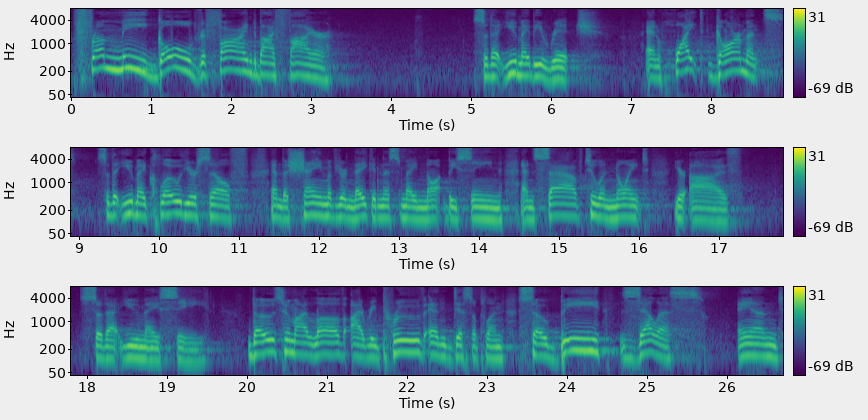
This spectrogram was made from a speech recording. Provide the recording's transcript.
from me gold refined by fire, so that you may be rich, and white garments so that you may clothe yourself and the shame of your nakedness may not be seen, and salve to anoint your eyes so that you may see. Those whom I love, I reprove and discipline. So be zealous and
